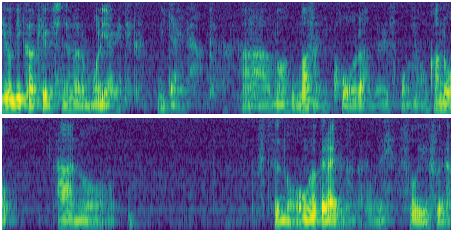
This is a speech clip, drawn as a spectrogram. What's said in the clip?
呼びかけをしながら盛り上げていくみたいな。あままさにコールレスポンス。他のあの普通の音楽ライブなんかでもねそういう風な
